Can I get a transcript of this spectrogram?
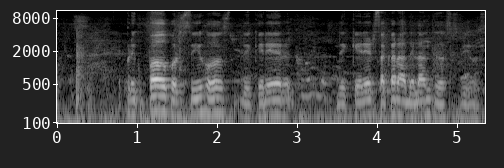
preocupado por sus hijos, de querer, de querer sacar adelante a sus hijos.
